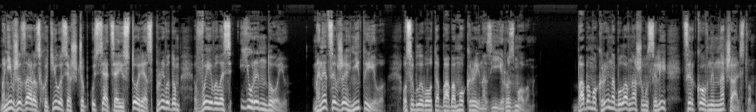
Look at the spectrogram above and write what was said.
мені вже зараз хотілося, щоб уся ця історія з приводом виявилась юрендою. Мене це вже гнітило, особливо ота баба Мокрина з її розмовами. Баба Мокрина була в нашому селі церковним начальством,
